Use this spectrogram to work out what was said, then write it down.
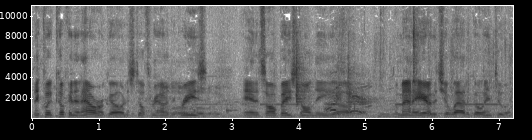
they quit cooking an hour ago, and it's still 300 degrees. And it's all based on the uh, amount of air that you allow to go into it.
